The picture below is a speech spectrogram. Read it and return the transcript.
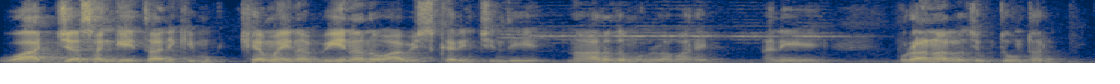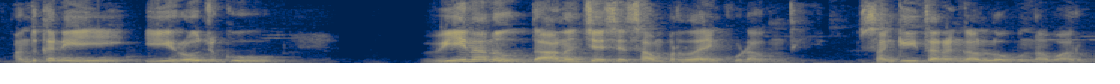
వాద్య సంగీతానికి ముఖ్యమైన వీణను ఆవిష్కరించింది నారదమునుల వారే అని పురాణాల్లో చెబుతూ ఉంటారు. అందుకని ఈ రోజుకు వీణను దానం చేసే సాంప్రదాయం కూడా ఉంది. సంగీత రంగంలో ఉన్నవారు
